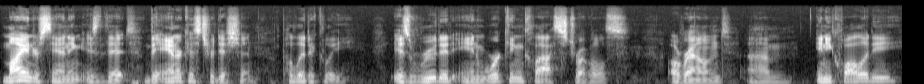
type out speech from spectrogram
my understanding is that the anarchist tradition, politically, is rooted in working class struggles around um, inequality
